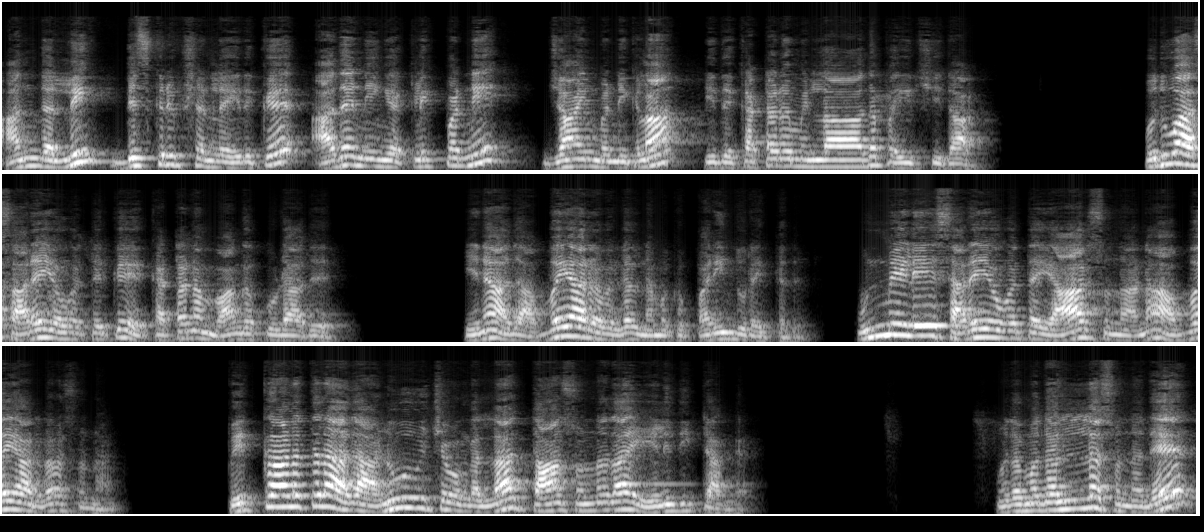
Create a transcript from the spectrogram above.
அந்த லிங்க் டிஸ்கிரிப்ஷன்ல இருக்கு. அதை நீங்க கிளிக் பண்ணி ஜாயின் பண்ணிக்கலாம். இது கட்டணம் இல்லாத பயிற்சி தான். பொதுவா சரயோகத்திற்கு கட்டணம் வாங்கக்கூடாது. ஏன்னா அது ஔவையார் அவர்கள் நமக்கு பரிந்துரைத்தது. உண்மையிலேயே சரயோகத்தை யார் சொன்னான்னா ஔவையார் தான் சொன்னாங்க. பிற்காலத்துல அதை அனுபவிச்சவங்கெல்லாம் தான் சொன்னதா எழுதிட்டாங்க. முத முதல்ல சொன்னது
